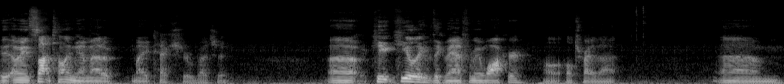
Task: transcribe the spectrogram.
I mean, it's not telling me I'm out of my texture budget. Uh, can, can you look up the command for me, Walker? I'll, I'll try that. Um,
